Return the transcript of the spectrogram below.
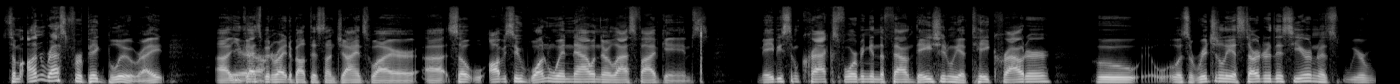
Some unrest for Big Blue, right? Uh, yeah. You guys have been writing about this on Giants Wire. Uh, so obviously, one win now in their last five games maybe some cracks forming in the foundation. We have Tae Crowder, who was originally a starter this year, and as we were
